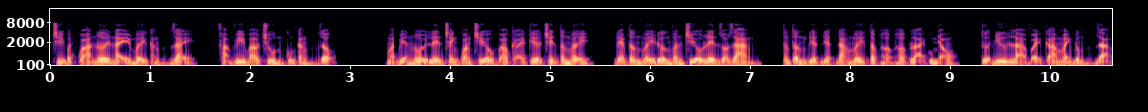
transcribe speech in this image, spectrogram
chỉ bất quá nơi này mây càng dày, phạm vi bao trùm cũng càng rộng. Mặt biển nổi lên tranh quang chiếu vào cái kia trên tầng mây, đem tầng mây đường vần chiếu lên rõ ràng, tầng tầng điện điện đám mây tập hợp hợp lại cùng nhau, tựa như là vảy cá mảnh đồng dạng,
